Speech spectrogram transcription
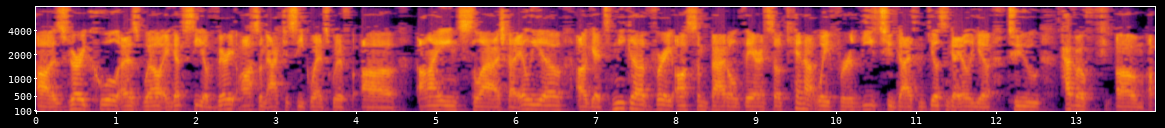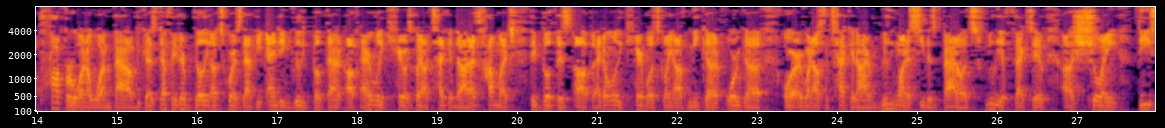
uh, is very cool as well, and got to see a very awesome action sequence with uh, Ein slash Gaelio against Mika. Very awesome battle there, and so cannot wait for these two guys, McGillis and Gaelio, to have a um, a proper one-on-one battle because definitely they're building up towards that. The ending really built that up. I don't really care what's going on with Tekkadan. That's how much they built this up. I don't really care about what's going on with Mika, Orga, or everyone else in Tekkadan. I really want to see this battle. It's really effective, uh, showing these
